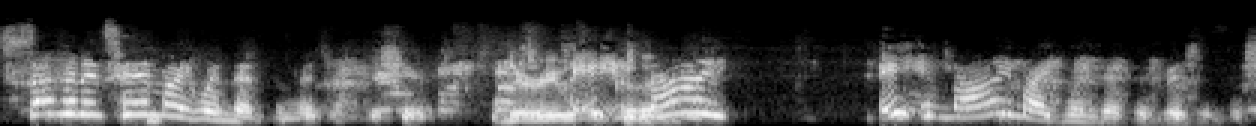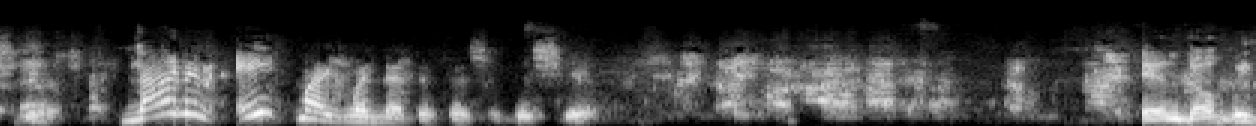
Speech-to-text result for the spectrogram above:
Seven and ten might win that division this year. Very well Eight and nine. Eight and nine might win that division this year. Nine and eight might win that division this year. And don't be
